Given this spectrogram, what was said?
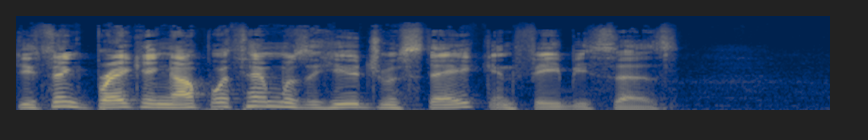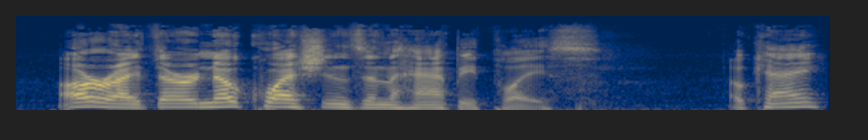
Do you think breaking up with him was a huge mistake? And Phoebe says, All right, there are no questions in the happy place. Okay?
